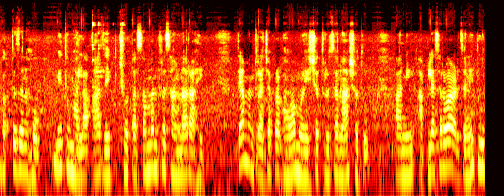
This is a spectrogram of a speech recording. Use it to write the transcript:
भक्तजन हो मी तुम्हाला आज एक छोटासा मंत्र सांगणार आहे. त्या मंत्राच्या प्रभावामुळे शत्रूचा नाश होतो आणि आपल्या सर्व अडचणी दूर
